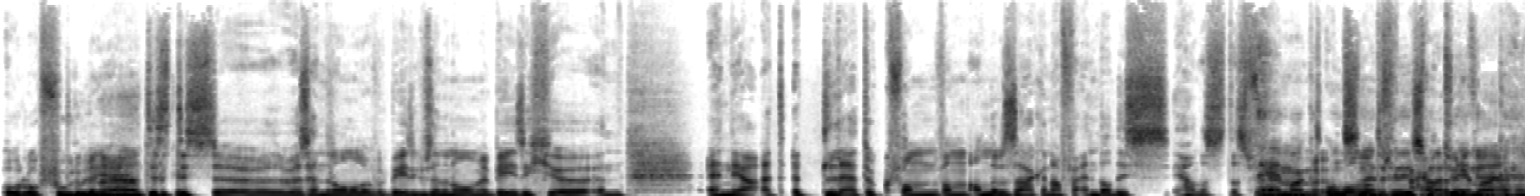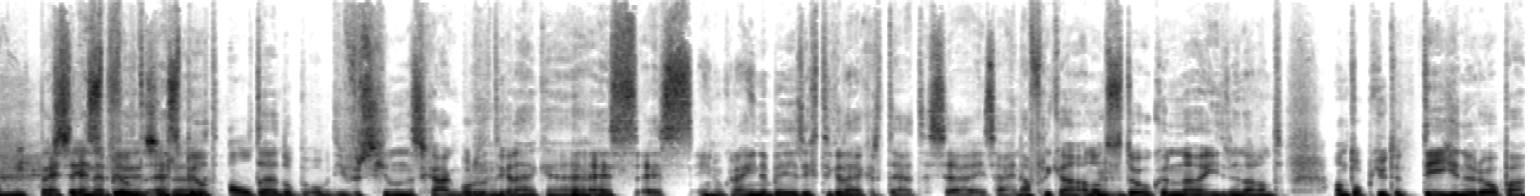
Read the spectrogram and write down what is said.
oorlog voeren. Ja, hè. het is, het is, eh, we zijn er allemaal over bezig, we zijn er allemaal mee bezig. en, en ja, het, het leidt ook van, van andere zaken af. En dat is, ja, dat is, dat is Hij maakt ons nerveus, maar wij maken hem niet per se hij speelt, nerveus. Hij eh. speelt altijd op, op die verschillende schaakborden tegelijk. Hè. Hij, is, hij is in Oekraïne bezig, tegelijkertijd is hij, is hij in Afrika aan het stoken. eh, iedereen daar aan het, aan het opjutten tegen Europa.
